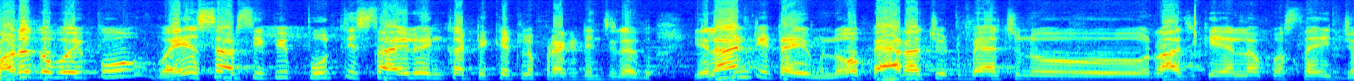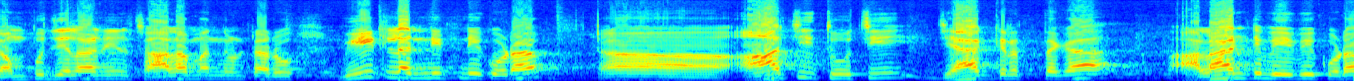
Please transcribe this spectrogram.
మరొక వైపు వైఎస్ఆర్సీపీ పూర్తి స్థాయిలో ఇంకా టికెట్లు ప్రకటించలేదు. ఇలాంటి టైంలో పారాచూట్ బ్యాచ్లు రాజకీయాల్లోకి వస్తాయి. జంపు జిలానీలు చాలామంది ఉంటారు. వీటిలన్నింటినీ కూడా ఆచితూచి జాగ్రత్తగా అలాంటివి కూడా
